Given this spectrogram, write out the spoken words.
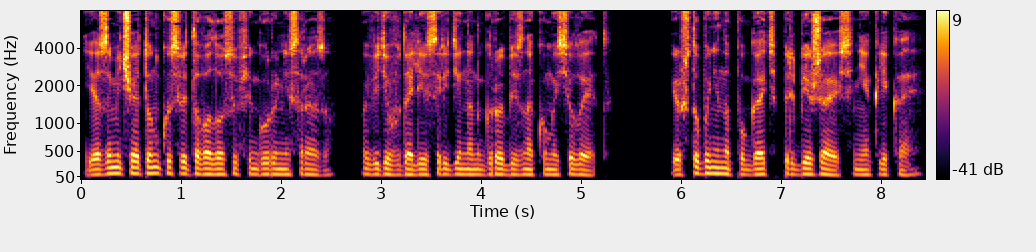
Я замечаю тонкую светловолосую фигуру не сразу увидев вдали среди надгробий знакомый силуэт. И чтобы не напугать, приближаюсь, не окликая.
